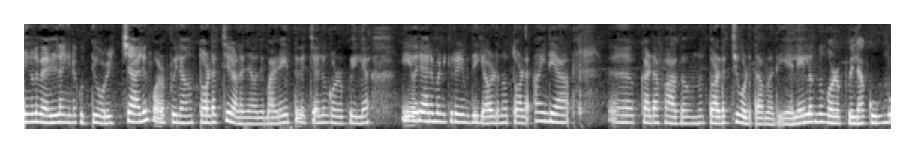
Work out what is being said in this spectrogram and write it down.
നിങ്ങൾ വെള്ളം ഇങ്ങനെ കുത്തി ഒഴിച്ചാലും കുഴപ്പമില്ല. തുടച്ച് കളഞ്ഞാൽ മതി. മഴയത്ത് വെച്ചാലും കുഴപ്പമില്ല. ഈ ഒരു അരമണിക്കൂർ കഴിയുമ്പോഴത്തേക്ക് അവിടെ നിന്ന് തുട അതിന്റെ ആ കടഭാഗം ഒന്ന് തുടച്ച് കൊടുത്താൽ മതി. ഇലയിലൊന്നും കുഴപ്പമില്ല. കൂമ്പ്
